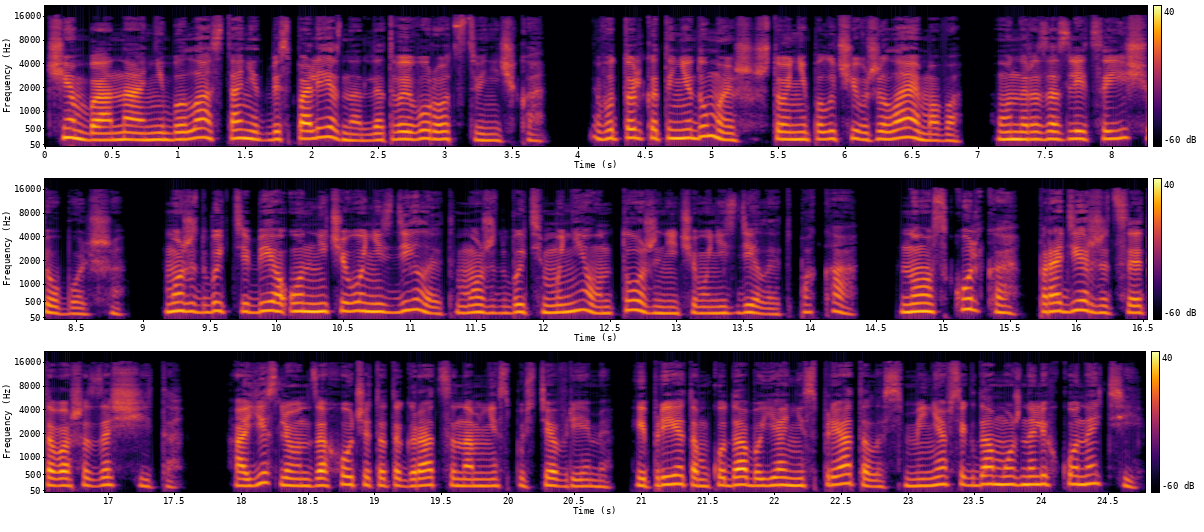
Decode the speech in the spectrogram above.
чем бы она ни была, станет бесполезна для твоего родственничка. Вот только ты не думаешь, что, не получив желаемого, он разозлится еще больше. Может быть, тебе он ничего не сделает, может быть, мне он тоже ничего не сделает, пока. Но сколько продержится эта ваша защита? А если он захочет отыграться на мне спустя время, и при этом, куда бы я ни спряталась, меня всегда можно легко найти?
